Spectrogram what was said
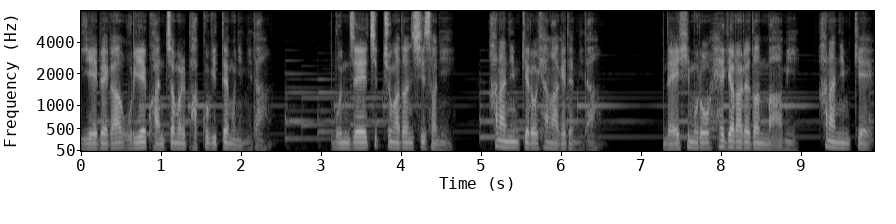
예배가 우리의 관점을 바꾸기 때문입니다. 문제에 집중하던 시선이 하나님께로 향하게 됩니다. 내 힘으로 해결하려던 마음이 하나님께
